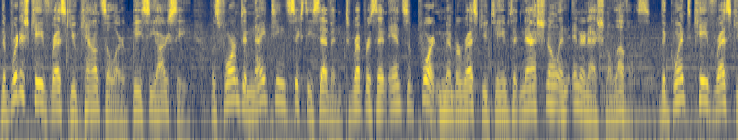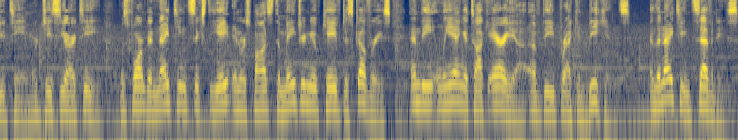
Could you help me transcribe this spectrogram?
The British Cave Rescue Council, or BCRC, was formed in 1967 to represent and support member rescue teams at national and international levels. The Gwent Cave Rescue Team, or GCRT, was formed in 1968 in response to major new cave discoveries in the Llangattock area of the Brecon Beacons. In the 1970s,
